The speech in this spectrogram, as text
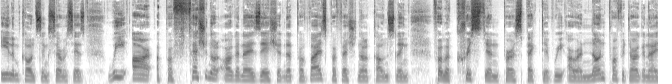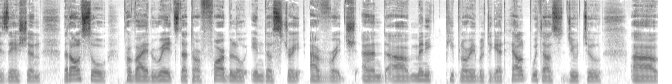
Elim Counseling Services. We are a professional organization that provides professional counseling from a Christian perspective. We are a non-profit organization that also provide rates that are far below industry average, and uh, many people are able to get help with us due to uh,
